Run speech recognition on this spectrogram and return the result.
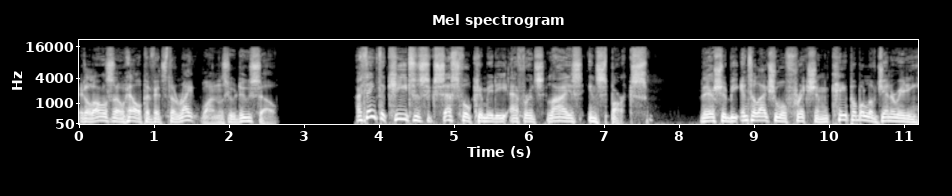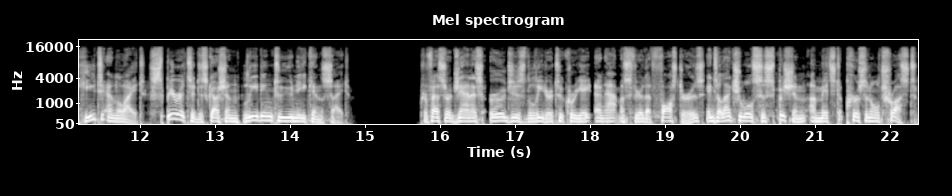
It'll also help if it's the right ones who do so. I think the key to successful committee efforts lies in sparks, there should be intellectual friction capable of generating heat and light, spirited discussion leading to unique insight. Professor Janis urges the leader to create an atmosphere that fosters intellectual suspicion amidst personal trust.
